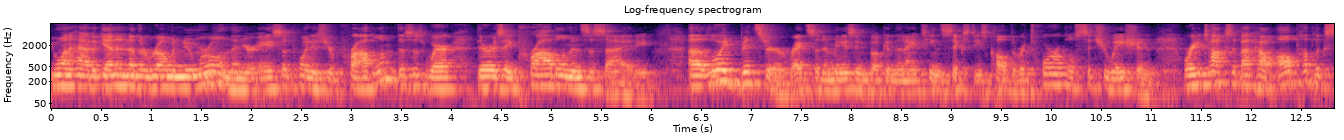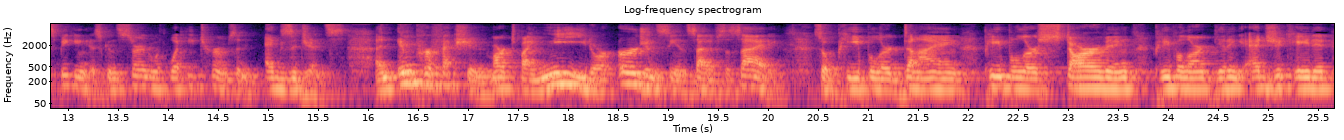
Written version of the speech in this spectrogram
you want to have, again, another Roman numeral, and then your A subpoint is your problem. This is where there is a problem in society. Uh, Lloyd Bitzer writes an amazing book in the 1960s called The Rhetorical Situation, where he talks about how all public speaking is concerned with what he terms an exigence, an imperfection marked by need or urgency inside of society. So people are dying, people are starving, people aren't getting educated,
